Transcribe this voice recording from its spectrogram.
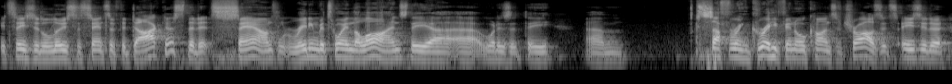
it's easy to lose the sense of the darkness that it sounds, reading between the lines, the, uh, uh, what is it, the um, suffering grief in all kinds of trials. It's easy to,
